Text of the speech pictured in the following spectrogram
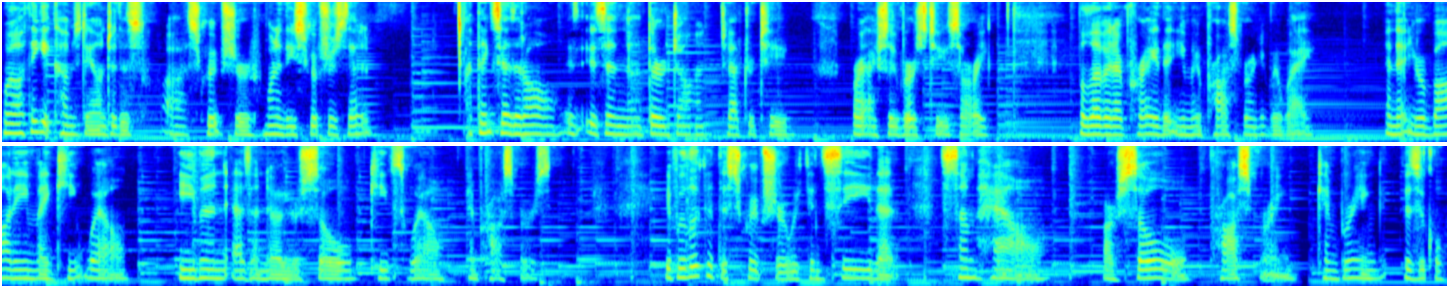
Well, I think it comes down to this uh, scripture. One of these scriptures that I think says it all is in uh, Third John chapter two, or actually verse two. Sorry, beloved, I pray that you may prosper in every way, and that your body may keep well even as I know your soul keeps well and prospers. If we look at the scripture, we can see that somehow our soul prospering can bring physical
